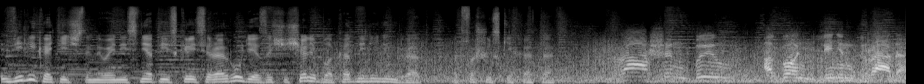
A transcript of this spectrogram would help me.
Великой Отечественной войны снятые из крейсера орудия защищали блокадный Ленинград от фашистских атак. Страшен был огонь Ленинграда.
